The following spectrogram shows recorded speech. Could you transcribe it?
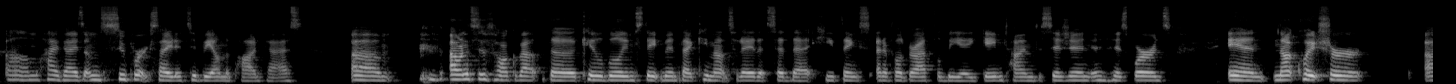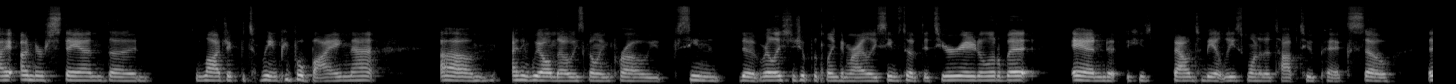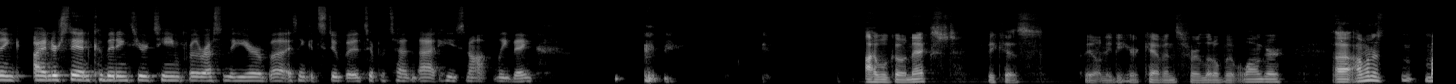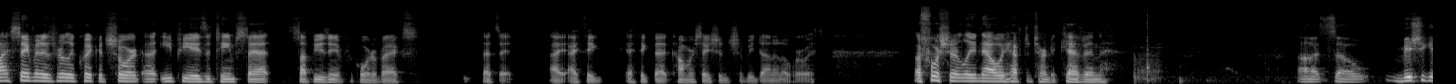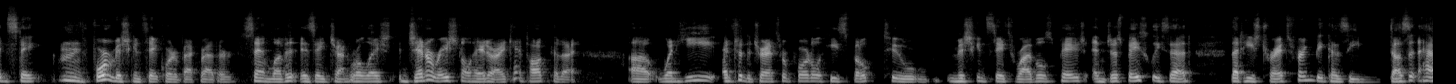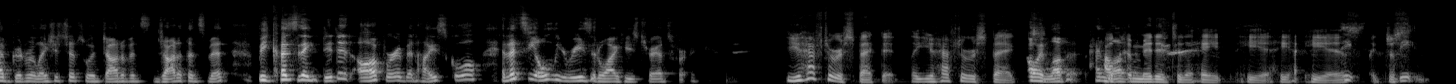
Um, hi guys, I'm super excited to be on the podcast. Um, I wanted to talk about the Caleb Williams statement that came out today that said that he thinks NFL draft will be a game time decision in his words, and not quite sure I understand the logic between people buying that. Um, I think we all know he's going pro. You've seen the relationship with Lincoln Riley seems to have deteriorated a little bit and he's bound to be at least one of the top two picks. So I think I understand committing to your team for the rest of the year, but I think it's stupid to pretend that he's not leaving. I will go next because we don't need to hear Kevin's for a little bit longer. Uh, I'm gonna. My statement is really quick and short. Uh, EPA is a team stat. Stop using it for quarterbacks. That's it. I, I think. I think that conversation should be done and over with. Unfortunately, now we have to turn to Kevin uh, so Michigan State, former Michigan State quarterback rather, Sam Leavitt is a generational hater. I can't talk today. Uh, when he entered the transfer portal, he spoke to Michigan State's rivals page and just basically said that he's transferring because he doesn't have good relationships with Jonathan Jonathan Smith because they didn't offer him in high school, and that's the only reason why he's transferring you have to respect it. Like you have to respect. Oh, I love it. I how committed it. to the hate he he he is. The, like just the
